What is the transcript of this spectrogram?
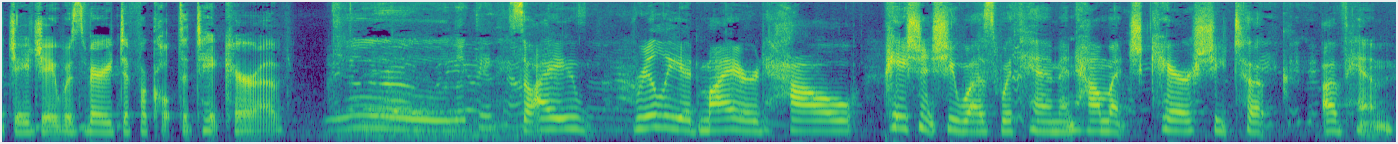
JJ was very difficult to take care of. So I really admired how patient she was with him and how much care she took of him.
